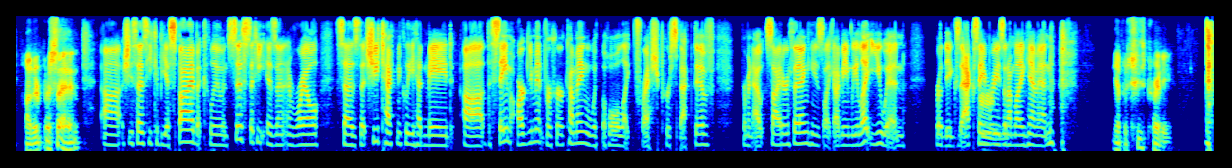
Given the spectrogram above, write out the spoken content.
hundred percent. Uh, she says he could be a spy, but Kaloo insists that he isn't, and Roial says that she technically had made uh, the same argument for her coming with the whole like fresh perspective from an outsider thing. He's like, I mean, we let you in for the exact same reason I'm letting him in. Yeah, but she's pretty.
